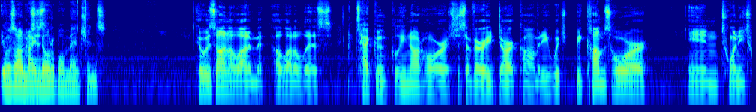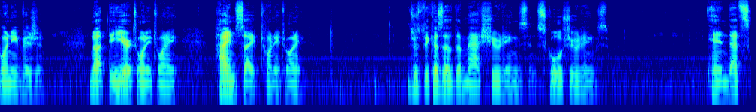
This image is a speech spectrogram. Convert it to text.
it was on Which my is- notable mentions. It was on a lot of a lot of lists. Technically not horror. It's just a very dark comedy, which becomes horror in 2020 vision, not the year 2020, hindsight 2020. Just because of the mass shootings and school shootings, and that's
